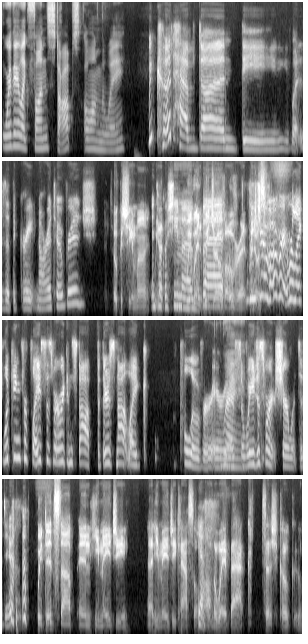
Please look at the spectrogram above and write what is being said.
Were there like fun stops along the way? we could have done the what is it? The Great Naruto Bridge In Tokushima. in we had- Tokushima. we went we drove over it. We it was drove over it. We're like looking for places where we can stop, but there's not like pullover area, so we just weren't sure what to do. We did stop in Himeji at Himeji Castle Yes. on the way back to Shikoku,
